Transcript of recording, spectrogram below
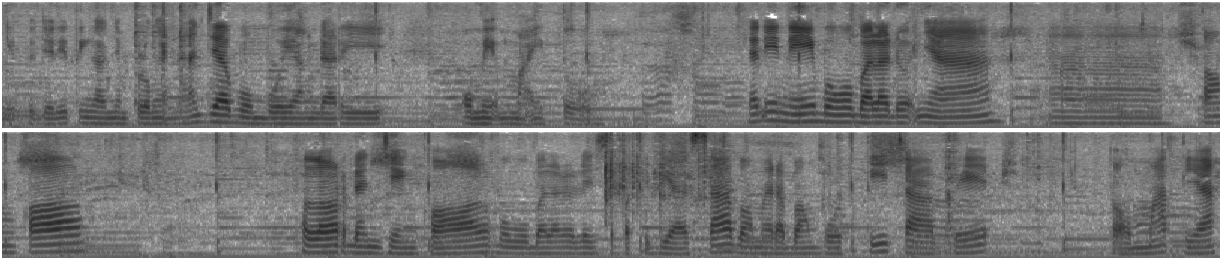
gitu. Jadi tinggal nyemplungin aja bumbu yang dari umi emak itu. Dan ini bumbu baladonya uh, tongkol telur dan jengkol. Bumbu balado seperti biasa bawang merah bawang putih cabai tomat ya.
